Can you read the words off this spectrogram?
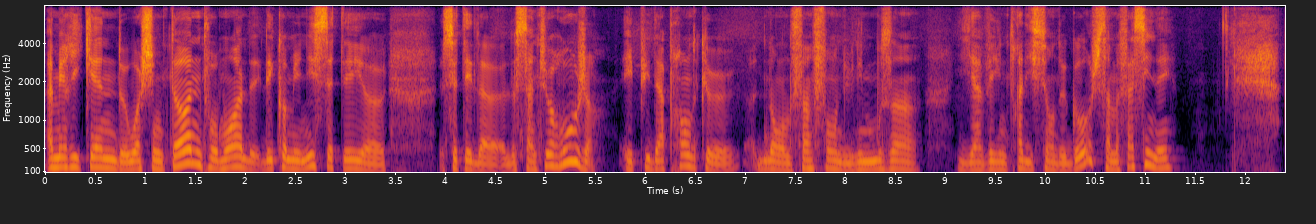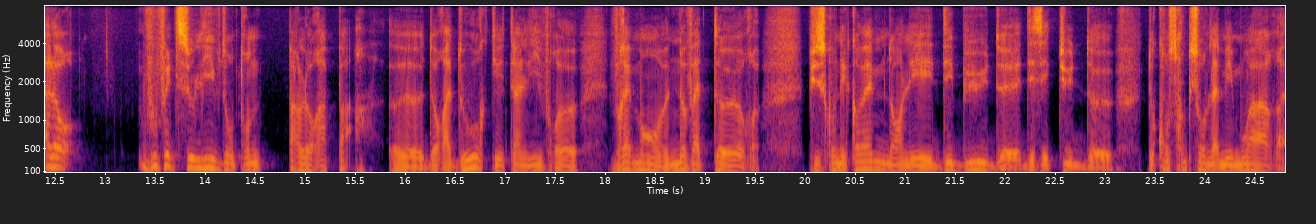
américaine de Washington, pour moi, les, communistes, c'était... Euh, c'était le, ceinture rouge. Et puis d'apprendre que dans le fin fond du Limousin, il y avait une tradition de gauche, ça m'a fasciné. Alors, vous faites ce livre dont on ne parlera pas euh, d'Oradour, qui est un livre euh, vraiment euh, novateur, puisqu'on est quand même dans les débuts des études de, construction de la mémoire,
